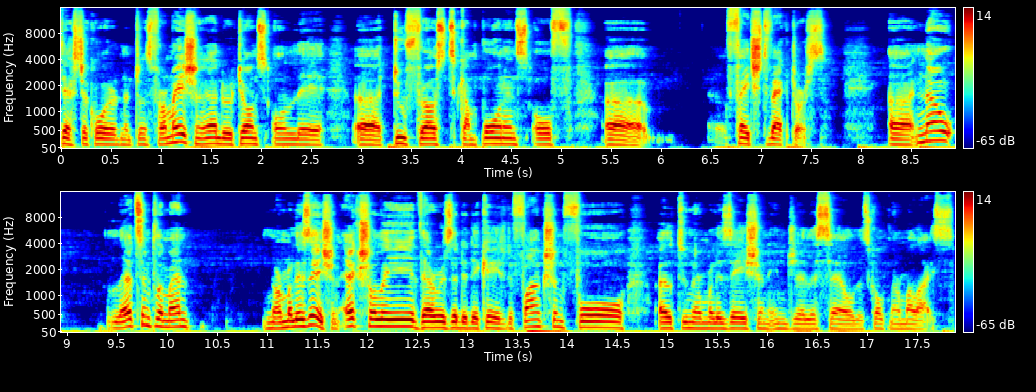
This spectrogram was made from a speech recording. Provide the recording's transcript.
texture coordinate transformation and returns only uh, two first components of uh, fetched vectors. Uh, now let's implement normalization. Actually, there is a dedicated function for L2 normalization in GLSL that's called normalize.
